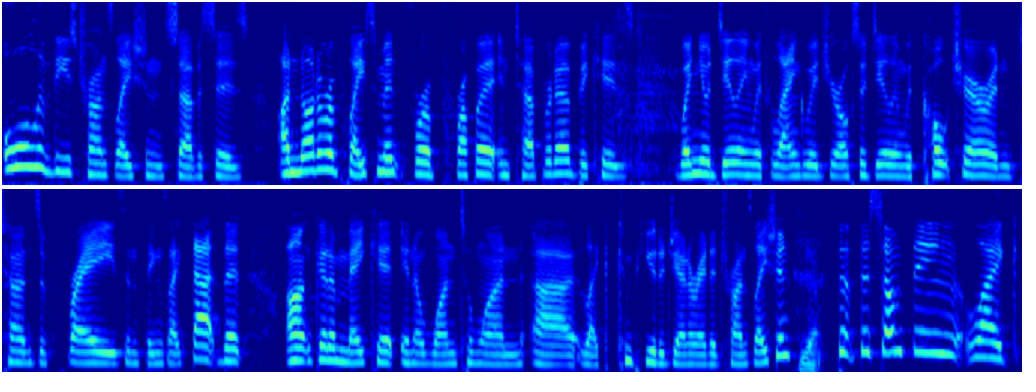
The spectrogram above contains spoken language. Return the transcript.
all of these translation services are not a replacement for a proper interpreter because when you're dealing with language, you're also dealing with culture and turns of phrase and things like that that aren't going to make it in a one to one, like computer generated translation. Yeah. But for something like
